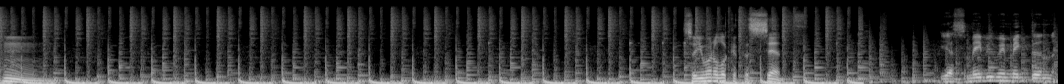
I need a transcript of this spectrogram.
Hmm. So you want to look at the synth. Yes, maybe we make the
